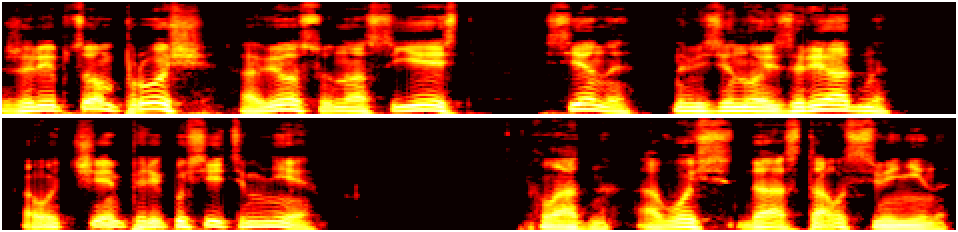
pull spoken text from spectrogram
Жеребцом проще, овес у нас есть, сено навезено изрядно, а вот чем перекусить мне? Ладно, авось да осталась свинина.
